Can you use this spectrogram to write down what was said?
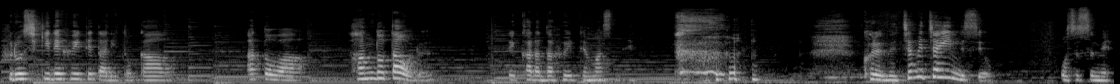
風呂敷で拭いてたりとか、あとはハンドタオルで体拭いてますね。これめちゃめちゃいいんですよ。おすすめ。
